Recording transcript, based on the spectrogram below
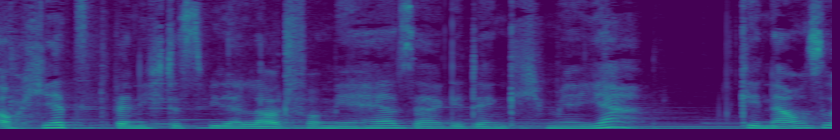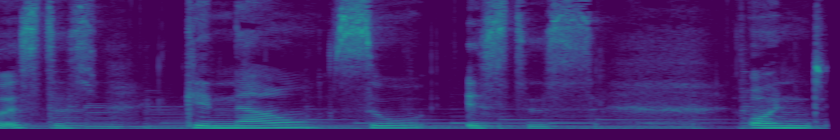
auch jetzt, wenn ich das wieder laut vor mir her sage, denke ich mir, ja, genau so ist es. Genau so ist es. Und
